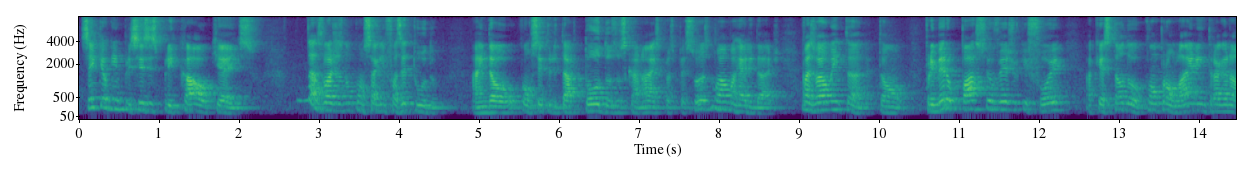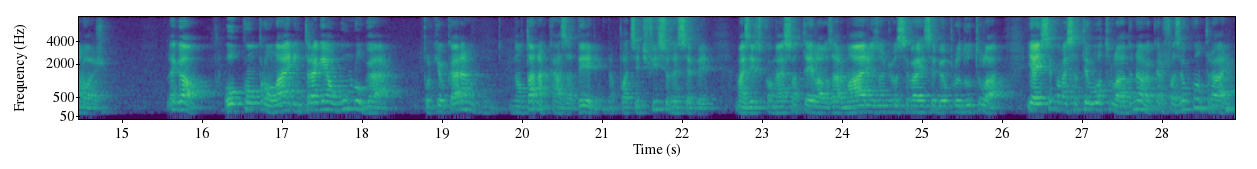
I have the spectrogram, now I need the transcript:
sem que alguém precise explicar o que é isso. As lojas não conseguem fazer tudo. Ainda o conceito de dar todos os canais para as pessoas não é uma realidade, mas vai aumentando. Então, primeiro passo eu vejo que foi a questão do compra online e entrega na loja. Legal. Ou compra online, entrega em algum lugar, porque o cara não está na casa dele, pode ser difícil receber, mas eles começam a ter lá os armários onde você vai receber o produto lá. E aí você começa a ter o outro lado. Não, eu quero fazer o contrário.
